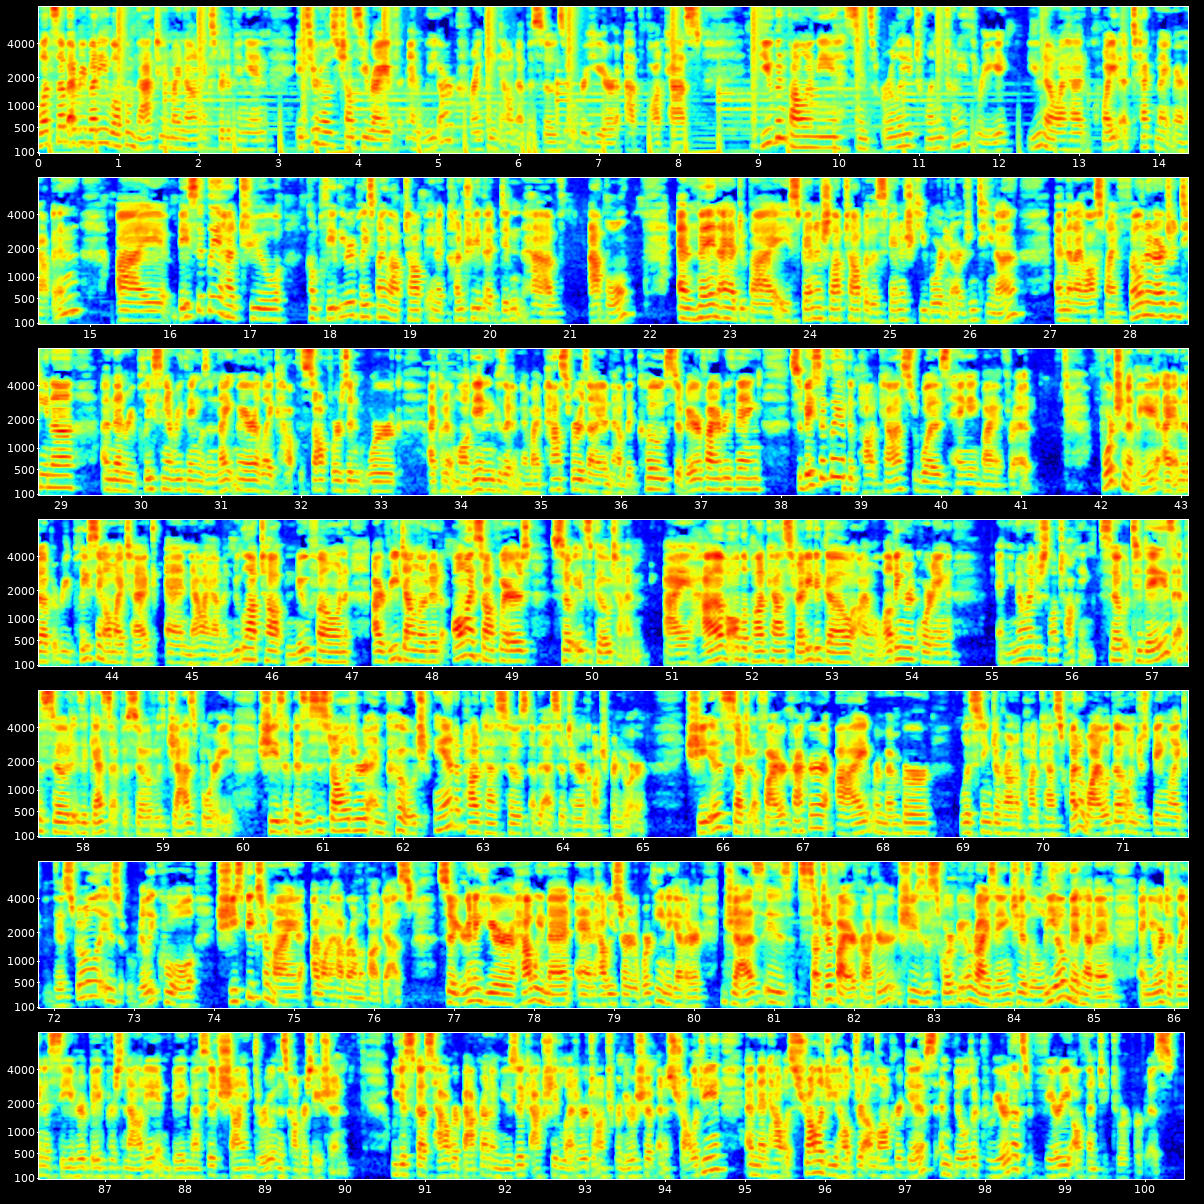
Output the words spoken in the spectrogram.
What's up, everybody? Welcome back to In My Non Expert Opinion. It's your host, Chelsea Rife, and we are cranking out episodes over here at the podcast. If you've been following me since early 2023, you know I had quite a tech nightmare happen. I basically had to completely replace my laptop in a country that didn't have Apple. And then I had to buy a Spanish laptop with a Spanish keyboard in Argentina. And then I lost my phone in Argentina. And then replacing everything was a nightmare. Like how the softwares didn't work. I couldn't log in because I didn't have my passwords and I didn't have the codes to verify everything. So basically, the podcast was hanging by a thread. Fortunately, I ended up replacing all my tech and now I have a new laptop, new phone. I re downloaded all my softwares, so it's go time. I have all the podcasts ready to go. I'm loving recording. And you know, I just love talking. So today's episode is a guest episode with Jaz Borri. She's a business astrologer and coach and a podcast host of The Esoteric Entrepreneur. She is such a firecracker. I remember listening to her on a podcast quite a while ago and just being like, this girl is really cool. She speaks her mind. I want to have her on the podcast. So you're going to hear how we met and how we started working together. Jaz is such a firecracker. She's a Scorpio rising. She has a Leo midheaven, and you are definitely going to see her big personality and big message shine through in this conversation. We discussed how her background in music actually led her to entrepreneurship and astrology, and then how astrology helped her unlock her gifts and build a career that's very authentic to her purpose.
